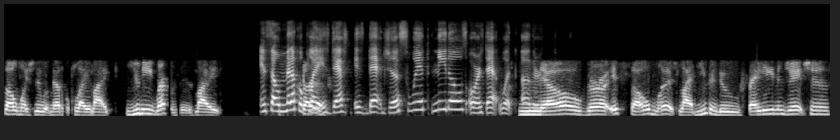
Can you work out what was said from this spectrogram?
so much to do with medical play. Like you need references. Like And so medical So- play is that is that just with needles or is that what other no, girl, it's so much. Like you can do saline injections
